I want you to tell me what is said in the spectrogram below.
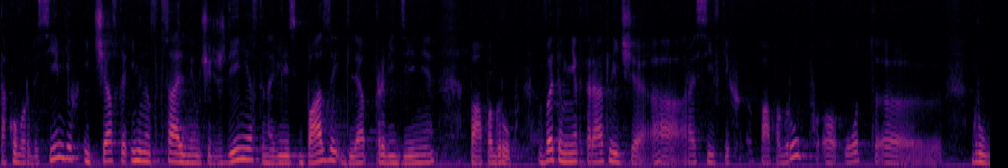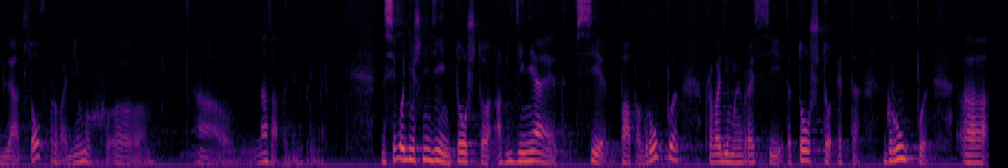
такого рода семьях, и часто именно социальные учреждения становились базой для проведения папа-групп. В этом некоторое отличие э, российских папа-групп от э, групп для отцов, проводимых э, а, на Западе, например. На сегодняшний день то, что объединяет все папа-группы, проводимые в России, это то, что это группы, а,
